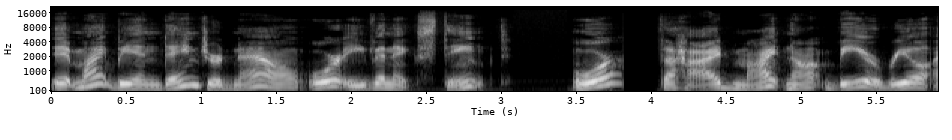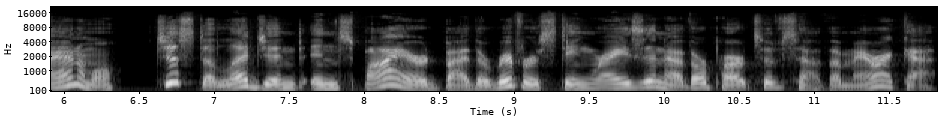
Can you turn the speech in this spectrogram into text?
It might be endangered now, or even extinct. Or the hide might not be a real animal, just a legend inspired by the river stingrays in other parts of South America.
